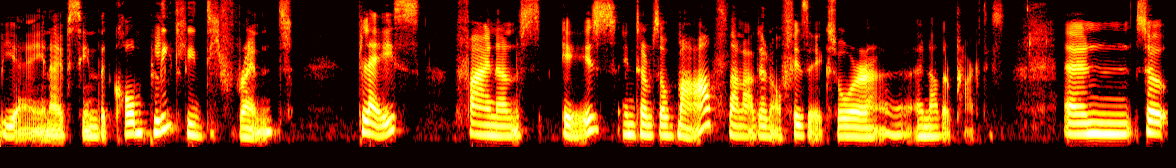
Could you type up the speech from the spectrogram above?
MBA and I've seen the completely different place finance is in terms of math than I don't know physics or uh, another practice. And so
